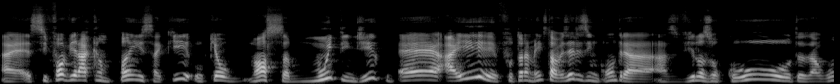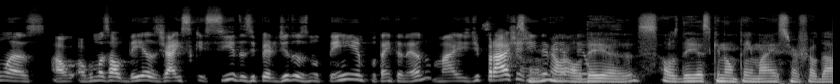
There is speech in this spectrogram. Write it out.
é, se for virar campanha isso aqui, o que eu, nossa, muito indico, é aí futuramente talvez eles encontrem a, as vilas ocultas, algumas, algumas aldeias já esquecidas e perdidas no tempo, tá entendendo? Mas de praxe a gente deveria aldeias, ter. Aldeias que não tem mais senhor feudal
